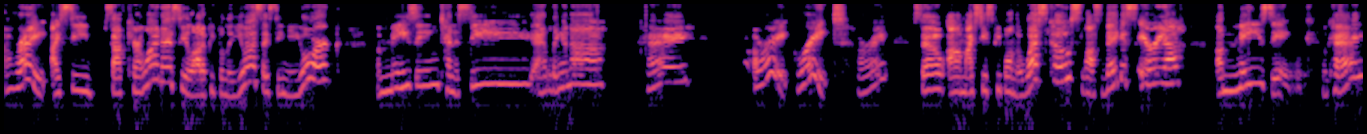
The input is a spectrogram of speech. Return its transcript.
All right. I see South Carolina. I see a lot of people in the US. I see New York. Amazing. Tennessee, Atlanta. Okay. All right. Great. All right. So um, I see people on the West Coast, Las Vegas area. Amazing. Okay.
